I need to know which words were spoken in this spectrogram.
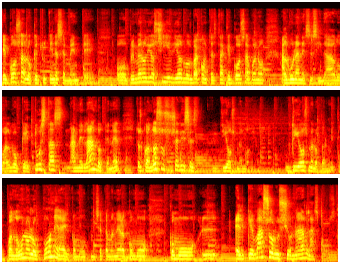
¿Qué cosa lo que tú tienes en mente? O primero Dios, sí, Dios nos va a contestar qué cosa, bueno, alguna necesidad o algo que tú estás anhelando tener. Entonces cuando eso sucede dices, Dios me lo dio. Dios me lo permite. Cuando uno lo pone a Él como, en cierta manera, como, como el, que va a solucionar las cosas.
